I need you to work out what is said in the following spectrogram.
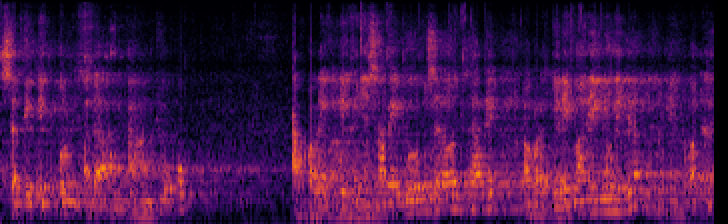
sedikit pun pada antangan cukup. Apalagi hanya seribu bisa lewat sehari apalagi lima ribu aja ada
